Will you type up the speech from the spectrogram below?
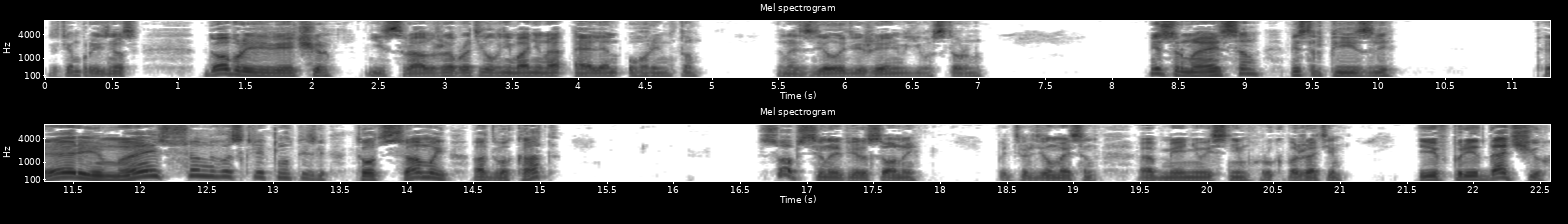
Затем произнес «Добрый вечер» и сразу же обратил внимание на Эллен Орингтон. Она сделала движение в его сторону. «Мистер Мейсон, мистер Пизли». «Перри Мейсон!» — воскликнул Пизли. «Тот самый адвокат?» «Собственной персоной», — подтвердил Мейсон, обмениваясь с ним рукопожатием. «И в придачу...»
